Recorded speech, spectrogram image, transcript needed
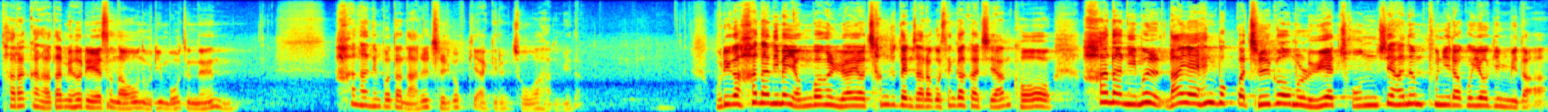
타락한 아담의 허리에서 나온 우리 모두는 하나님보다 나를 즐겁게 하기를 좋아합니다. 우리가 하나님의 영광을 위하여 창조된 자라고 생각하지 않고 하나님을 나의 행복과 즐거움을 위해 존재하는 분이라고 여깁니다.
